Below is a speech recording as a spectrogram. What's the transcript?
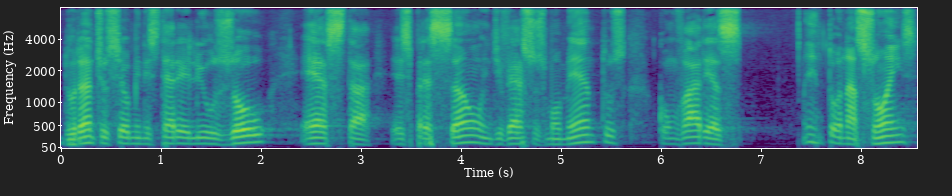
Durante o seu ministério, ele usou esta expressão em diversos momentos, com várias entonações,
